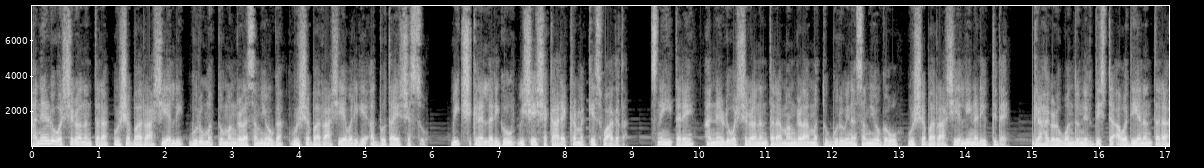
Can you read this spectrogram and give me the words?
ಹನ್ನೆರಡು ವರ್ಷಗಳ ನಂತರ ವೃಷಭ ರಾಶಿಯಲ್ಲಿ ಗುರು ಮತ್ತು ಮಂಗಳ ಸಂಯೋಗ, ವೃಷಭ ರಾಶಿಯವರಿಗೆ ಅದ್ಭುತ ಯಶಸ್ಸು. ವೀಕ್ಷಕರೆಲ್ಲರಿಗೂ ವಿಶೇಷ ಕಾರ್ಯಕ್ರಮಕ್ಕೆ ಸ್ವಾಗತ. ಸ್ನೇಹಿತರೆ, ಹನ್ನೆರಡು ವರ್ಷಗಳ ನಂತರ ಮಂಗಳ ಮತ್ತು ಗುರುವಿನ ಸಂಯೋಗವು ವೃಷಭ ರಾಶಿಯಲ್ಲಿ ನಡೆಯುತ್ತಿದೆ. ಗ್ರಹಗಳು ಒಂದು ನಿರ್ದಿಷ್ಟ ಅವಧಿಯ ನಂತರ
